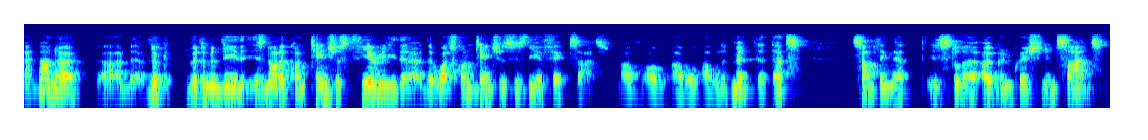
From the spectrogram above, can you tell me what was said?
And I know, uh, look, vitamin D is not a contentious theory. The, the, what's contentious is the effect size. I, will, I will admit that that's something that is still an open question in science.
